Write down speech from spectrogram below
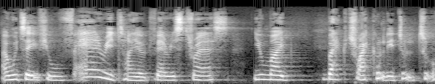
I would say if you're very tired, very stressed, you might backtrack a little too.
